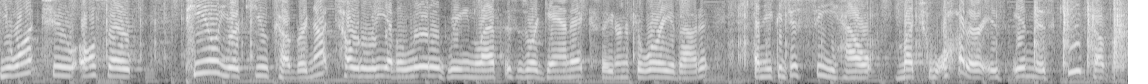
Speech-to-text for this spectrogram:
You want to also peel your cucumber, not totally, you have a little green left. This is organic so you don't have to worry about it. And you can just see how much water is in this cucumber.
